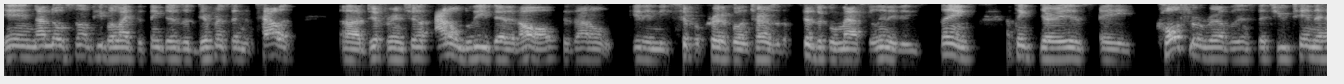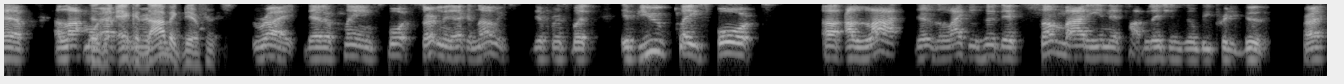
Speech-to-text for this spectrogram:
And I know some people like to think there's a difference in the talent uh, differential. I don't believe that at all because I don't get in these hypocritical in terms of the physical masculinity things. I think there is a cultural relevance that you tend to have a lot more an economic difference. right that are playing sports certainly economics difference but if you play sports uh, a lot there's a likelihood that somebody in that population is going to be pretty good right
